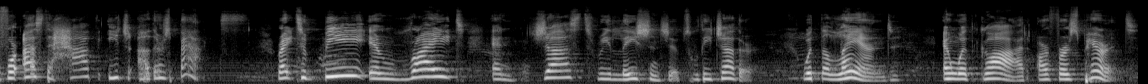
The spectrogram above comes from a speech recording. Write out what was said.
for us to have each other's backs, right? To be in right and just relationships with each other, with the land, and with God, our first parent.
